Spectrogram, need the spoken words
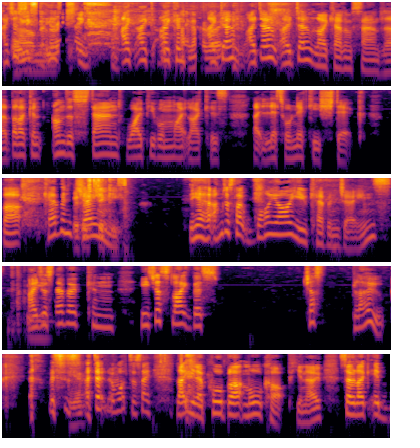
I just um, think I, I, I can I, know, right? I, don't I don't I don't like Adam Sandler, but I can understand why people might like his like Little Nicky shtick. But Kevin James, yeah, I'm just like, why are you Kevin James? Mm. I hmm. just never can. He's just like this, just bloke. this is yeah. I don't know what to say. Like you know, Paul Blart Mall Cop. You know, so like it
